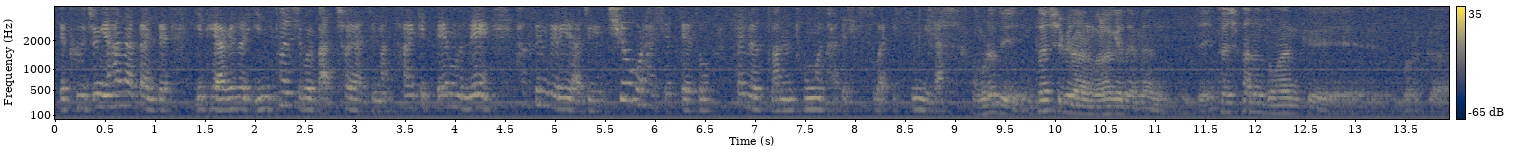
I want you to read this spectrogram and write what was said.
이제 그 중에 하나가 이제 이 대학에서 인턴십을 마쳐야지만 하기 때문에 학생들이 나중에 취업을 하실 때도 삶에 많은 도움을 받으실 수가 있습니다. 아무래도 이 인턴십이라는 걸 하게 되면 이제 인턴십 하는 동안 그 뭐랄까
